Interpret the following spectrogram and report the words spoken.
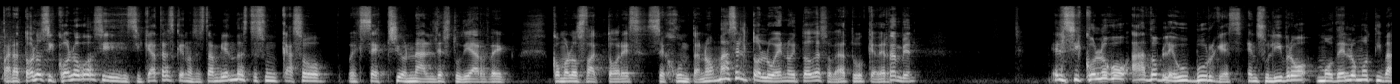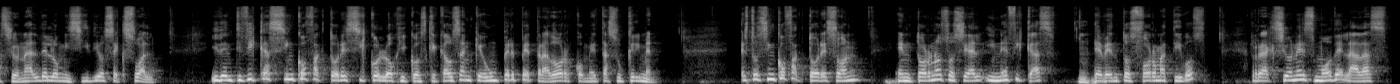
para todos los psicólogos y psiquiatras que nos están viendo, este es un caso excepcional de estudiar de cómo los factores se juntan, ¿no? Más el tolueno y todo eso, ¿verdad? Tuvo que ver. También. El psicólogo A.W. Burgess, en su libro Modelo Motivacional del Homicidio Sexual, identifica cinco factores psicológicos que causan que un perpetrador cometa su crimen. Estos cinco factores son entorno social ineficaz, eventos formativos, reacciones modeladas,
